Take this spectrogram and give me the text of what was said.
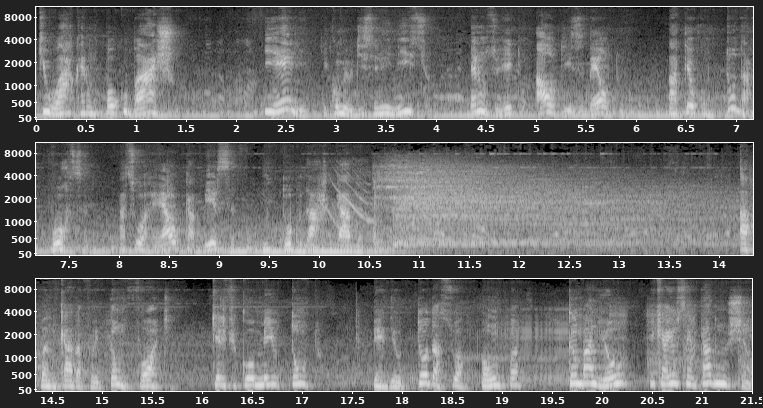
que o arco era um pouco baixo e ele, que como eu disse no início, era um sujeito alto e esbelto, bateu com toda a força a sua real cabeça no topo da arcada. A pancada foi tão forte que ele ficou meio tonto, perdeu toda a sua pompa, cambaleou e caiu sentado no chão.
